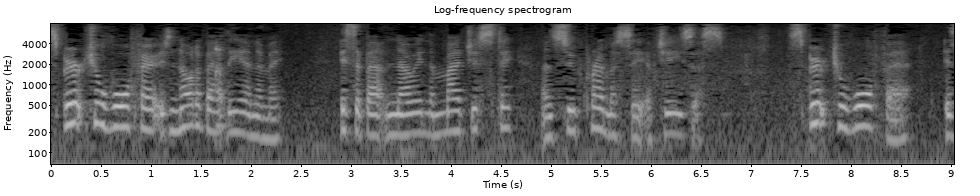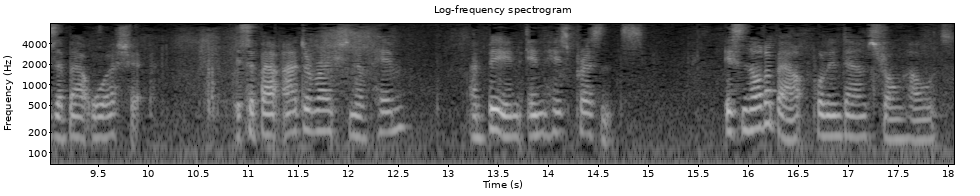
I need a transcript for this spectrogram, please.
Spiritual warfare is not about the enemy, it's about knowing the majesty and supremacy of Jesus. Spiritual warfare is about worship, it's about adoration of Him and being in His presence. It's not about pulling down strongholds,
